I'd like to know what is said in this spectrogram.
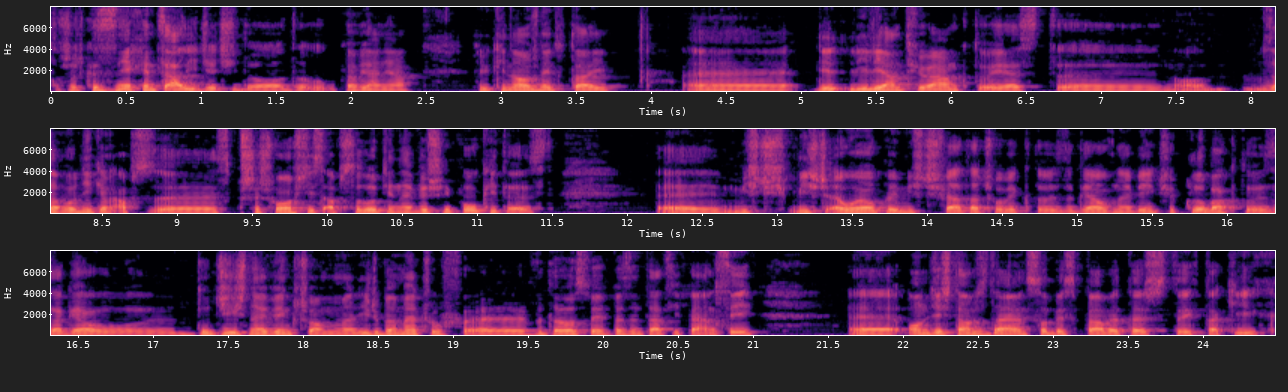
troszeczkę zniechęcali dzieci do, do uprawiania piłki nożnej. Tutaj E, Lilian Thuram, który jest e, no, zawodnikiem e, z przeszłości, z absolutnie najwyższej półki, to jest mistrz, mistrz Europy, mistrz świata, człowiek, który zagrał w największych klubach, który zagrał do dziś największą liczbę meczów w dorosłej reprezentacji Francji. On gdzieś tam zdając sobie sprawę też z tych takich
